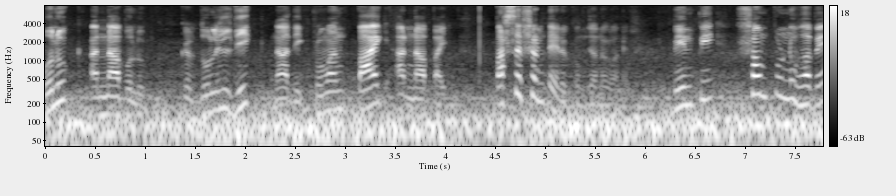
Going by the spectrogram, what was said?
বলুক আর না বলুক, কেউ দলিল দিক, না দিক, প্রমাণ পায় আর না পায় পারসেপশনটা এরকম জনগণের। বিএনপি সম্পূর্ণভাবে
